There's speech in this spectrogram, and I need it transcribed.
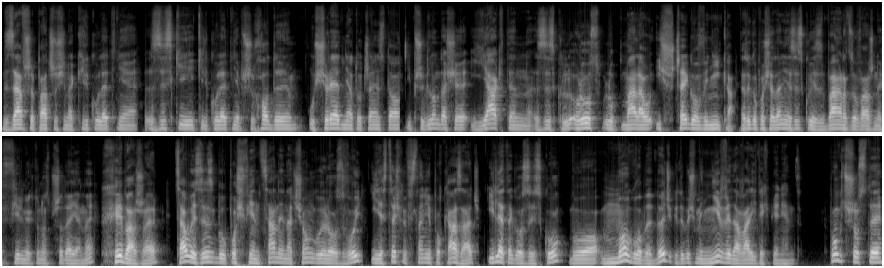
Zawsze patrzy się na kilkuletnie zyski, kilkuletnie przychody, uśrednia to często i przygląda się, jak ten zysk rósł lub malał i z czego wynika. Dlatego posiadanie zysku jest bardzo ważne w firmie, którą sprzedajemy, chyba że Cały zysk był poświęcany na ciągły rozwój i jesteśmy w stanie pokazać, ile tego zysku było, mogłoby być, gdybyśmy nie wydawali tych pieniędzy. Punkt szósty.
